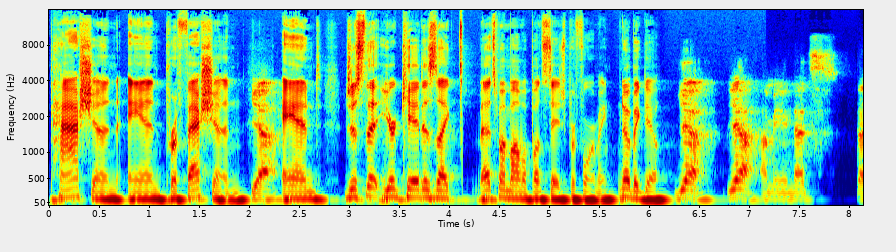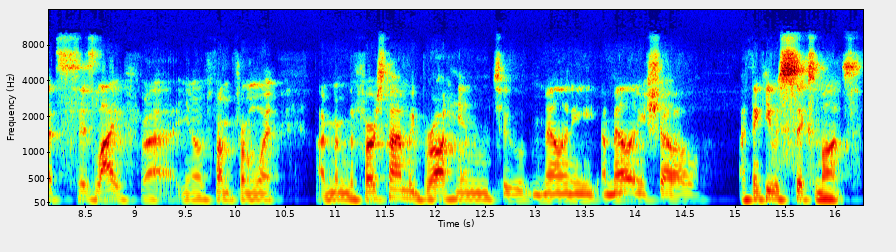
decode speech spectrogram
passion and profession. Yeah. And just that your kid is like, that's my mom up on stage performing. No big deal. Yeah, yeah. I mean, that's that's his life. Uh, you know, from from when I remember the first time we brought him to Melanie a Melanie show. I think he was six months,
